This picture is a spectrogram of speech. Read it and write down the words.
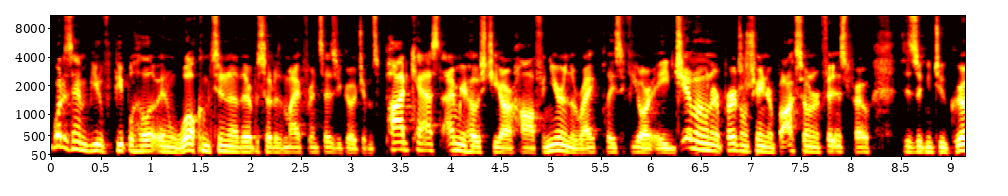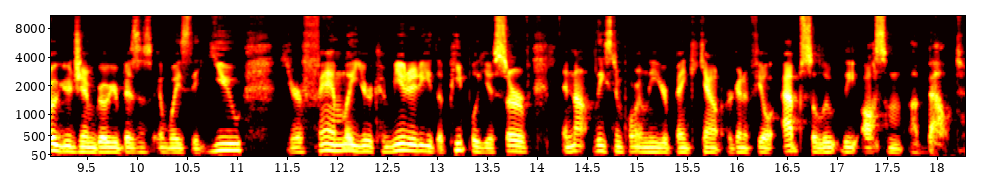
What is happening, beautiful people? Hello, and welcome to another episode of the My Friend Says You Grow Gyms podcast. I'm your host, GR Hoff, and you're in the right place if you are a gym owner, personal trainer, box owner, fitness pro that is looking to grow your gym, grow your business in ways that you, your family, your community, the people you serve, and not least importantly, your bank account are going to feel absolutely awesome about.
